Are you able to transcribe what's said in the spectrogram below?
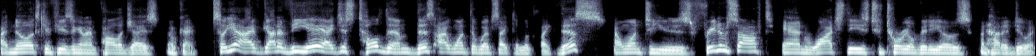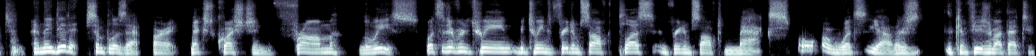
I know it's confusing and I apologize. Okay. So yeah, I've got a VA. I just told them this. I want the website to look like this. I want to use FreedomSoft and watch these tutorial videos on how to do it. And they did it. Simple as that. All right. Next question from Luis. What's the difference between between FreedomSoft Plus and FreedomSoft Max? Or, or what's yeah, there's the confusion about that too.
